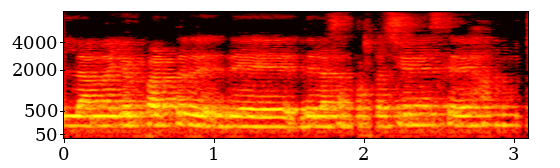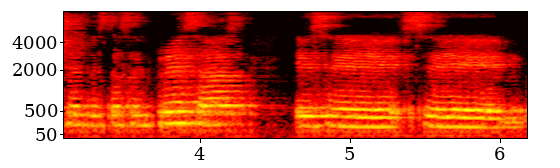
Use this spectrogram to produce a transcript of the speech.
la mayor parte de, de, las aportaciones que dejan muchas de estas empresas eh, se, se,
